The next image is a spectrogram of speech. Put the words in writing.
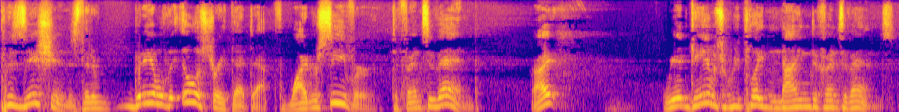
positions that have been able to illustrate that depth wide receiver, defensive end, right? We had games where we played nine defensive ends.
